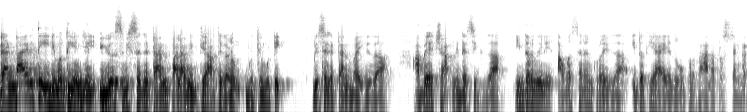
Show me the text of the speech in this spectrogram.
രണ്ടായിരത്തി ഇരുപത്തിയഞ്ചിൽ യു എസ് വിസ കിട്ടാൻ പല വിദ്യാർത്ഥികളും ബുദ്ധിമുട്ടി. വിസ കിട്ടാൻ വൈകുക അപേക്ഷ നിരസിക്കുക ഇന്റർവ്യൂവിന് അവസരം കുറയുക ഇതൊക്കെയായിരുന്നു പ്രധാന പ്രശ്നങ്ങൾ.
